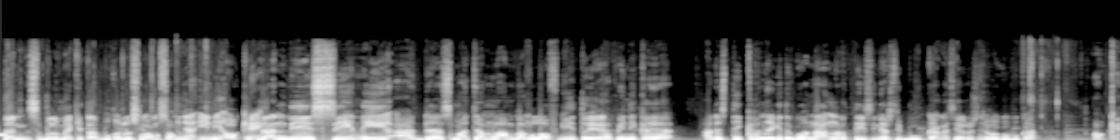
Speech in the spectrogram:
Dan sebelumnya kita buka dulu selongsongnya ini, oke. Okay. Dan di sini ada semacam lambang love gitu ya. Tapi ini kayak ada stikernya gitu. Gue nggak ngerti. Sini harus dibuka nggak sih harusnya? Coba gue buka. Oke.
